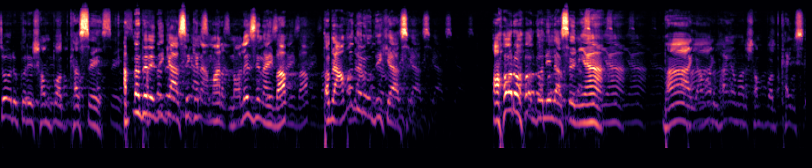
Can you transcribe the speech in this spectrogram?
জোর করে সম্পদ খাচ্ছে। আপনাদের এদিকে আছে কিনা আমার নলেজ নাই বাপ। তবে আমাদের ওদিকে আছে। অহরহ দলিল আছে মিয়া। ভাই, আমার ভাই আমার সম্পদ খাইছে।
